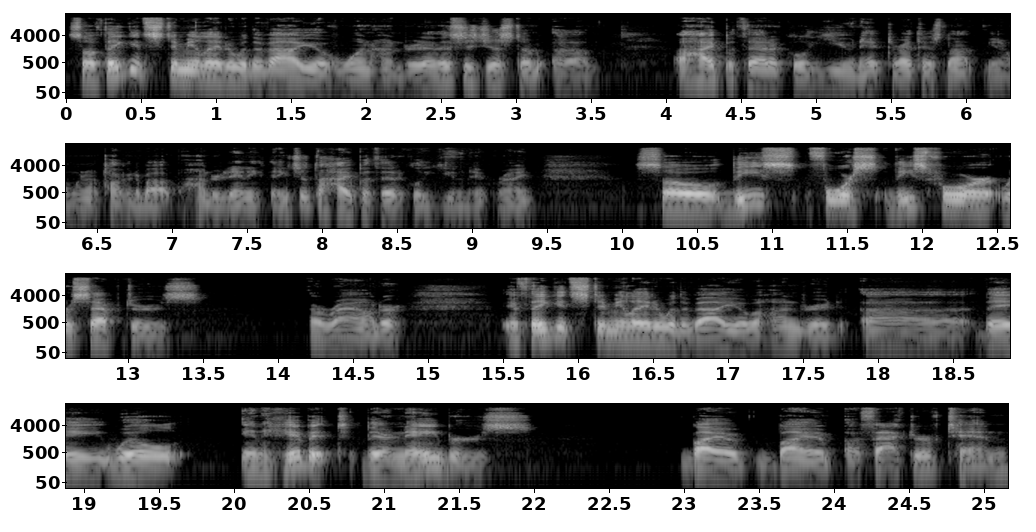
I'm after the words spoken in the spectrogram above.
So if they get stimulated with a value of 100, and this is just a, a, a hypothetical unit, right? There's not, you know, we're not talking about 100 anything. It's just a hypothetical unit, right? So these four these four receptors around, or if they get stimulated with a value of 100, uh, they will inhibit their neighbors by a by a, a, factor of 10,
